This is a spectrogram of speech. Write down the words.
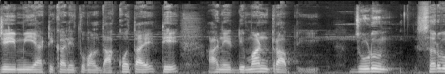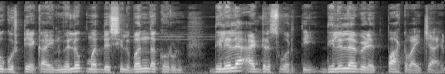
जे मी या ठिकाणी तुम्हाला दाखवत आहे ते आणि डिमांड ड्राफ्ट जोडून सर्व गोष्टी एका इन्व्हेलोपमध्ये सीलबंद करून दिलेल्या ॲड्रेसवरती दिलेल्या वेळेत पाठवायच्या आहे.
